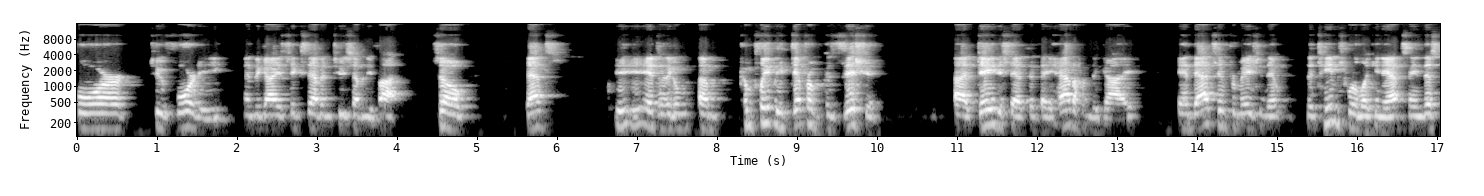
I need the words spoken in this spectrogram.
240, and the guy is 6'7", 275. So that's it's a, a completely different position uh, data set that they had on the guy, and that's information that the teams were looking at, saying this.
